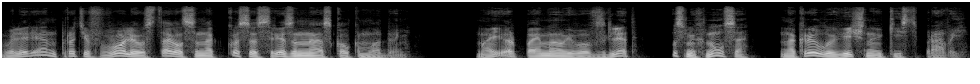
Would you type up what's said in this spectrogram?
Валериан против воли уставился на косо срезанную осколком ладонь. Майор поймал его взгляд, усмехнулся, накрыл увечную кисть правой.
